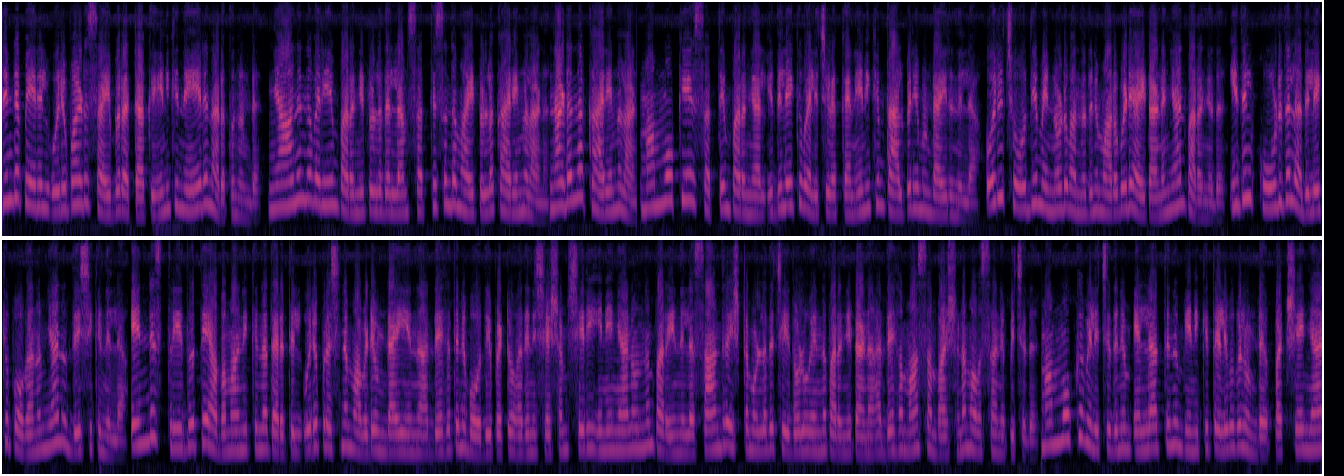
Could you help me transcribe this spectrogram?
ഇതിന്റെ പേരിൽ ഒരുപാട് സൈബർ അറ്റാക്ക് എനിക്ക് നേരെ നടക്കുന്നുണ്ട്. ഞാനെന്ന് വരെയും പറഞ്ഞിട്ടുള്ളതെല്ലാം സത്യസന്ധമായിട്ടുള്ള കാര്യങ്ങളാണ്. നടന്ന കാര്യങ്ങളാണ്. മമ്മൂക്കയെ സത്യം പറഞ്ഞാൽ ഇതിലേക്ക് വലിച്ചെടുക്കാൻ എനിക്കും താല്പര്യമുണ്ടായിരുന്നില്ല. ഒരു ചോദ്യം എന്നോട് വന്നതിന് മറുപടി ആയിട്ടാണ് ഞാൻ പറഞ്ഞത്. ഇതിൽ കൂടുതൽ അതിലേക്ക് പോകാനും ഞാൻ ഉദ്ദേശിക്കുന്നില്ല. എന്റെ സ്ത്രീത്വത്തെ അപമാനിക്കുന്ന തരത്തിൽ ഒരു പ്രശ്നം അവിടെ ഉണ്ടായി എന്ന് അദ്ദേഹത്തിന് ബോധ്യപ്പെട്ടു. അതിനുശേഷം ശരി ഇനി ഞാൻ ഒന്നും പറയുന്നില്ല. സാന്ദ്ര ഇഷ്ടമുള്ളത് ചെയ്തോളൂ എന്ന് പറഞ്ഞിട്ടാണ് അദ്ദേഹം ആ സംഭാഷണം അവസാനിപ്പിച്ചത്. മമ്മൂക്ക വിളിച്ചതിനും എല്ലാത്തിനും എനിക്ക് തെളിവുകളുണ്ട്. പക്ഷേ ഞാൻ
